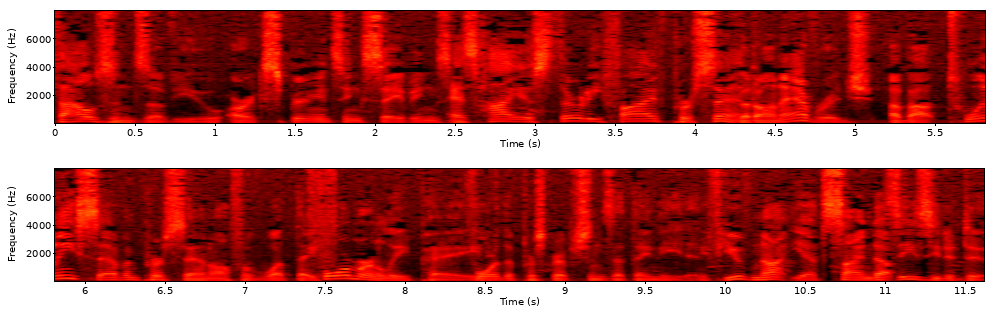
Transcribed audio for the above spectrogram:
thousands of you are experiencing savings as high as 35%, but on average, about 27% off of what they formerly paid for the prescriptions that they needed. If you've not yet signed up, it's easy to do.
